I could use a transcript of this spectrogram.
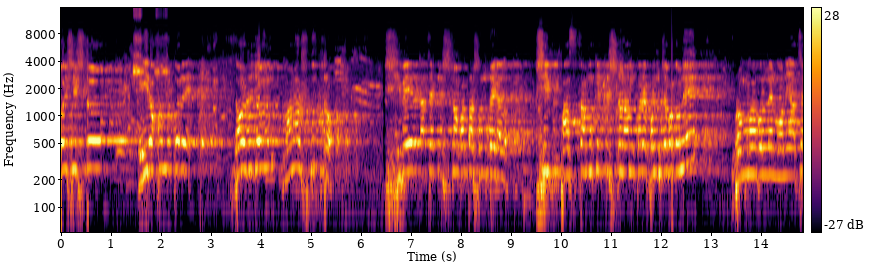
বৈশিষ্ট্য। এইরকম করে দশজন মানস পুত্র। শিবের কাছে কৃষ্ণ কথা শুনতে গেল। শিব পাঁচটা মুখে কৃষ্ণ নাম করে পঞ্চবদনে ব্রহ্মা বললেন, মনে আছে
